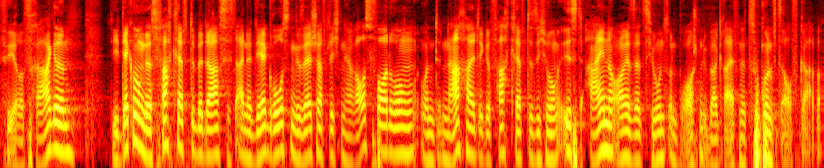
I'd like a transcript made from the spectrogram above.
für Ihre Frage. Die Deckung des Fachkräftebedarfs ist eine der großen gesellschaftlichen Herausforderungen und nachhaltige Fachkräftesicherung ist eine organisations- und branchenübergreifende Zukunftsaufgabe.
